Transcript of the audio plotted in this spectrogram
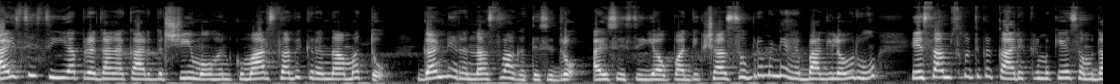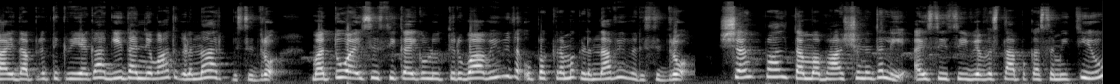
ಐಸಿಸಿಯ ಪ್ರಧಾನ ಕಾರ್ಯದರ್ಶಿ ಮೋಹನ್ ಕುಮಾರ್ ಸಭಿಕರನ್ನ ಮತ್ತು ಗಣ್ಯರನ್ನ ಸ್ವಾಗತಿಸಿದ್ರು. ಐಸಿಸಿಯ ಉಪಾಧ್ಯಕ್ಷ ಸುಬ್ರಹ್ಮಣ್ಯ ಹೆಬ್ಬಾಗಿಲು ಅವರು ಈ ಸಾಂಸ್ಕೃತಿಕ ಕಾರ್ಯಕ್ರಮಕ್ಕೆ ಸಮುದಾಯದ ಪ್ರತಿಕ್ರಿಯೆಗಾಗಿ ಧನ್ಯವಾದಗಳನ್ನು ಅರ್ಪಿಸಿದ್ರು ಮತ್ತು ಐಸಿಸಿ ಕೈಗೊಳ್ಳುತ್ತಿರುವ ವಿವಿಧ ಉಪಕ್ರಮಗಳನ್ನು ವಿವರಿಸಿದ್ರು. ಶಂಕ್ಪಾಲ್ ತಮ್ಮ ಭಾಷಣದಲ್ಲಿ ಐಸಿಸಿ ವ್ಯವಸ್ಥಾಪಕ ಸಮಿತಿಯು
